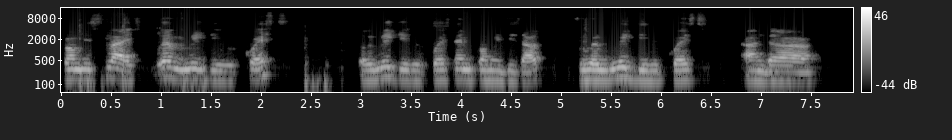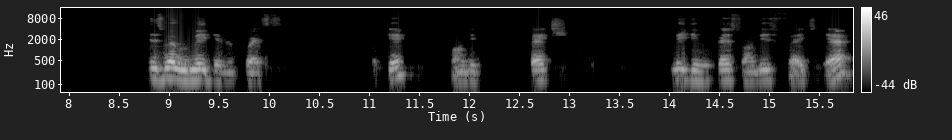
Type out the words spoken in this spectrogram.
from the slide where we make the request, or we make the request, let me comment this out. So when we make the request, and uh, this is where we make the request. Okay, from the fetch, make the request from this fetch here.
